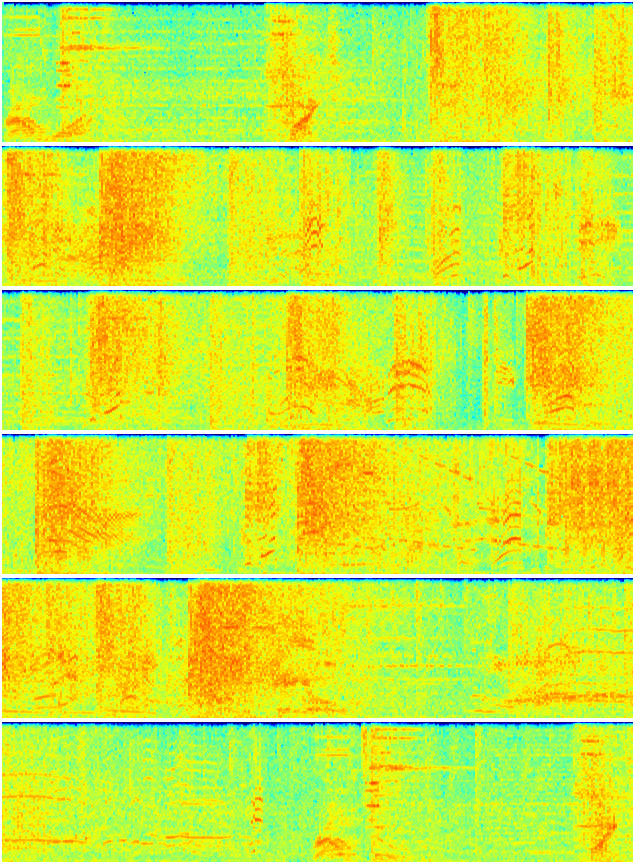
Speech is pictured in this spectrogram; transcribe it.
Round one. Fight! Round two. Fight!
